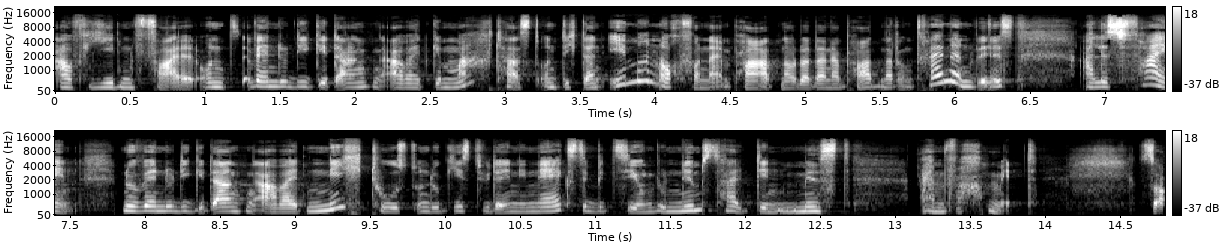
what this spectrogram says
auf jeden Fall. Und wenn du die Gedankenarbeit gemacht hast und dich dann immer noch von deinem Partner oder deiner Partnerin trennen willst, alles fein. Nur wenn du die Gedankenarbeit nicht tust und du gehst wieder in die nächste Beziehung, du nimmst halt den Mist einfach mit. So,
